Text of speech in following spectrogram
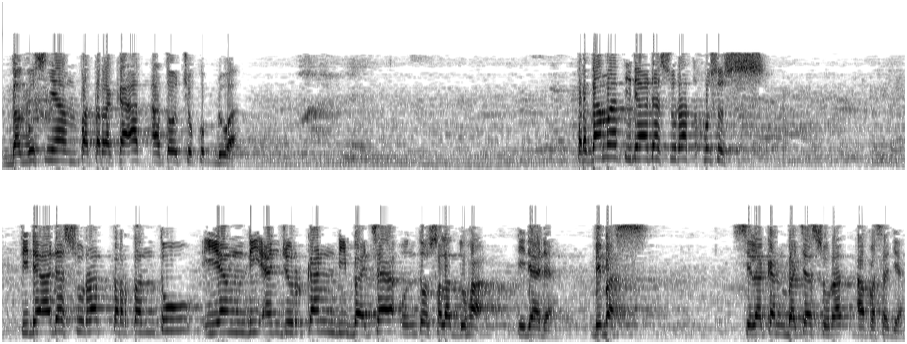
Bagusnya empat rakaat atau cukup dua? Pertama, tidak ada surat khusus. Tidak ada surat tertentu yang dianjurkan dibaca untuk solat duha. Tidak ada. Bebas silakan baca surat apa saja.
